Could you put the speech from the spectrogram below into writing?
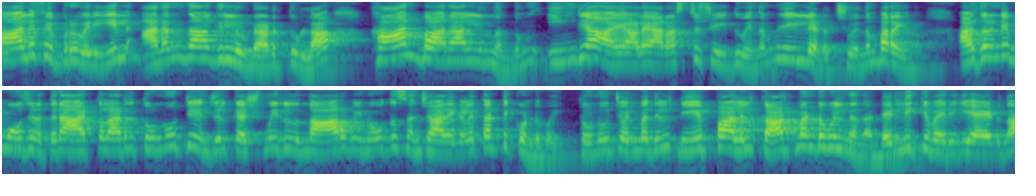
നാല് ഫെബ്രുവരിയിൽ അനന്താഗിലുടെ അടുത്തുള്ള ഖാൻ ബാനാലിൽ നിന്നും ഇന്ത്യ അയാളെ അറസ്റ്റ് ചെയ്തുവെന്നും ജയിലിലടച്ചുവെന്നും പറയുന്നു. അസറിന്റെ മോചനത്തിന് ആയിരത്തി തൊള്ളായിരത്തി തൊണ്ണൂറ്റിയഞ്ചിൽ കശ്മീരിൽ നിന്ന് ആറ് വിനോദസഞ്ചാരികളെ തട്ടിക്കൊണ്ടുപോയി. തൊണ്ണൂറ്റി ഒൻപതിൽ നേപ്പാളിൽ കാഠ്മണ്ഡുവിൽ നിന്ന് ഡൽഹിക്ക് വരികയായിരുന്ന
